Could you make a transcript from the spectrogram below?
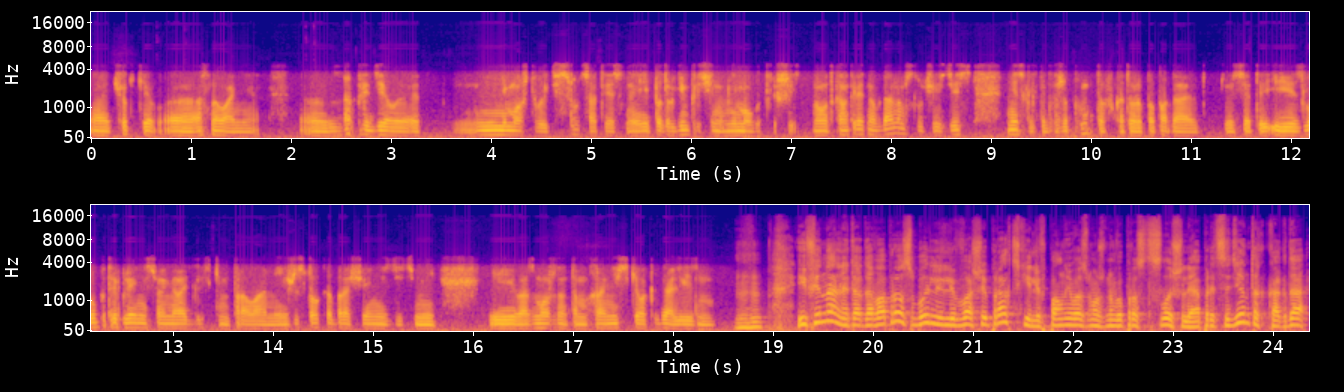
э, четкие э, основания. Э, за пределы не может выйти в суд, соответственно, и по другим причинам не могут решить. Но вот конкретно в данном случае здесь несколько даже пунктов, которые попадают. То есть это и злоупотребление своими родительскими правами, и жестокое обращение с детьми, и, возможно, там хронический алкоголизм. Угу. И финальный тогда вопрос. Были ли в вашей практике, или вполне возможно вы просто слышали о прецедентах, когда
